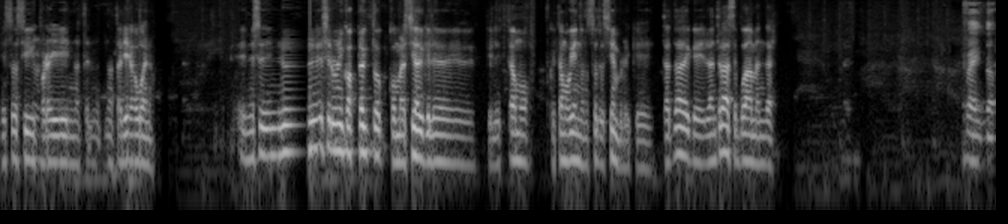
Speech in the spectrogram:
Eso sí, por ahí no, estaría bueno. En ese, es el único aspecto comercial que le, que le estamos, que estamos viendo nosotros siempre, que tratar de que la entrada se pueda vender. Perfecto.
